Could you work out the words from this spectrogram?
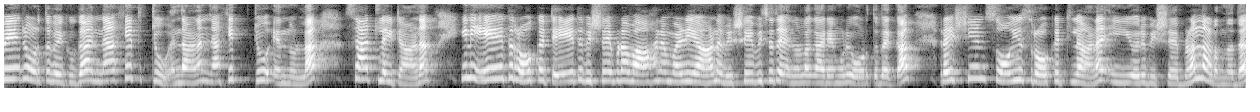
പേര് ഓർത്ത് വെക്കുക നഹിത് ടു എന്താണ് നഹിത് ടു എന്നുള്ള സാറ്റലൈറ്റ് ആണ്. ഇനി ഏത് റോക്കറ്റ് ഏത് വിക്ഷേപണ വാഹനം വഴിയാണ് വിക്ഷേപിച്ചത് എന്നുള്ള കാര്യം കൂടി ഓർത്ത് വെക്കാം. റഷ്യൻ സോയിസ് റോക്കറ്റിലാണ് ഈ ഒരു വിക്ഷേപണം നടന്നത്.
